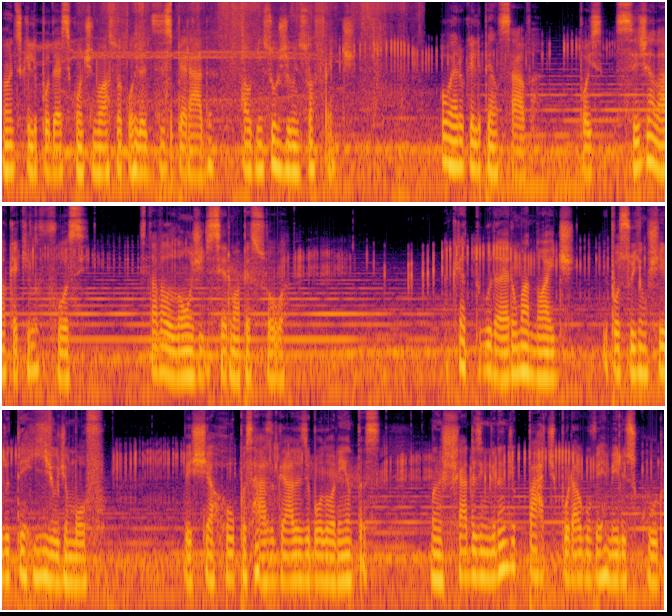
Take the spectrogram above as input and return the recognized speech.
antes que ele pudesse continuar sua corrida desesperada, alguém surgiu em sua frente. Ou era o que ele pensava, pois, seja lá o que aquilo fosse, estava longe de ser uma pessoa. A criatura era humanoide e possuía um cheiro terrível de mofo. Vestia roupas rasgadas e bolorentas, manchadas em grande parte por algo vermelho escuro.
